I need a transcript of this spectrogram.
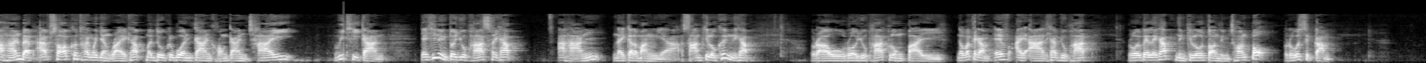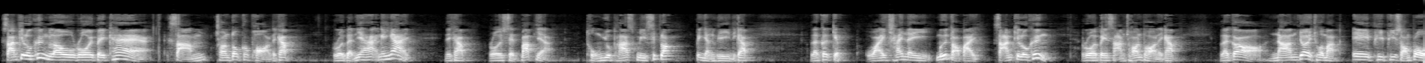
อาหารแบบแอปซอฟเขาทำกันอย่างไรครับ มาดูกระบวนการของการใช้วิธีการ อย่างที่หนึ่งตัว u p a s นะครับ อาหารในกระมังเนี่ยสามกิโลครึ่งนะครับ เราโรย u p a s ลงไป นวัตกรรม FIR นะครับ u p a s โรยไปเลยครับ 1 กิโลต่อ 1 ช้อนโต๊ะหรือว่า10 กรัม 3 กิโลครึ่งเราโรยไปแค่ 3 ช้อนโต๊ะก็พอนะครับ โรยแบบนี้ฮะง่ายๆนะครับ โรยเสร็จปั๊บเนี่ยถุง u p a s มีซิปล็อกเป็นอย่างดีนะครับ แล้วก็เก็บไว้ใช้ในมื้อต่อไป 3 กิโลครึ่งโรยไป 3 ช้อนพอนะครับ แล้วก็น้ำย่อยถั่วหมัก APP 2 Pro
